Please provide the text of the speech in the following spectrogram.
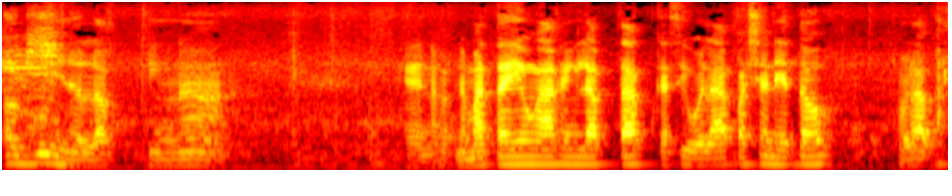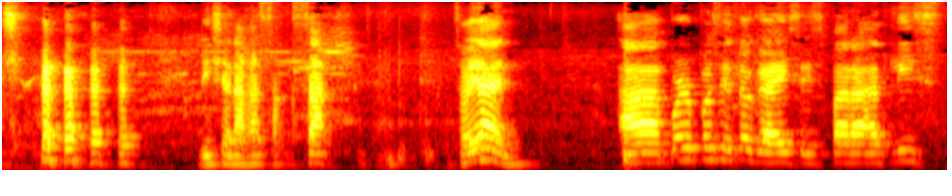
Agoy, nalocking na. Ayan, namatay yung aking laptop kasi wala pa siya nito. Wala pa siya. Di siya nakasaksak. So, ayan. Ang purpose ito guys is para at least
